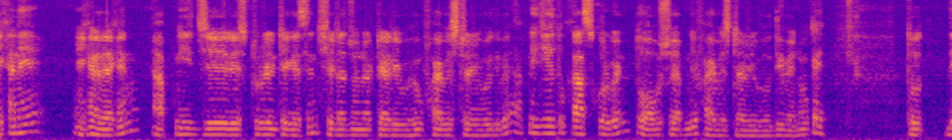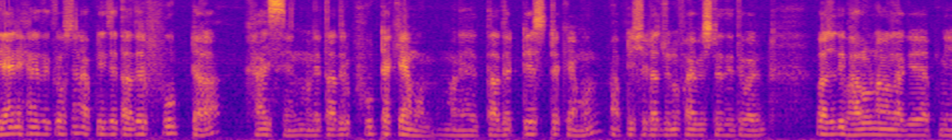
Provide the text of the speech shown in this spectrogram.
এখানে এখানে দেখেন আপনি যে রেস্টুরেন্টে গেছেন সেটার জন্য একটা রিভিউ ফাইভ স্টার রিভিউ দিবেন। আপনি যেহেতু কাজ করবেন তো অবশ্যই আপনি ফাইভ স্টার রিভিউ দিবেন ওকে তো দেন এখানে দেখতে পাচ্ছেন আপনি যে তাদের ফুডটা খাইছেন মানে তাদের ফুডটা কেমন মানে তাদের টেস্টটা কেমন আপনি সেটার জন্য ফাইভ স্টার দিতে পারেন। বা যদি ভালো না লাগে আপনি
